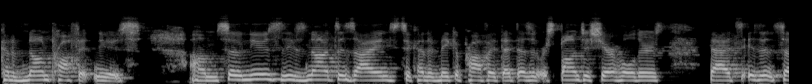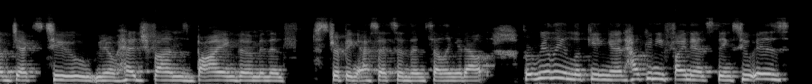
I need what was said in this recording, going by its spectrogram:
kind of nonprofit news. Um, so news is not designed to kind of make a profit that doesn't respond to shareholders, that isn't subject to you know hedge funds buying them and then stripping assets and then selling it out but really looking at how can you finance things who is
